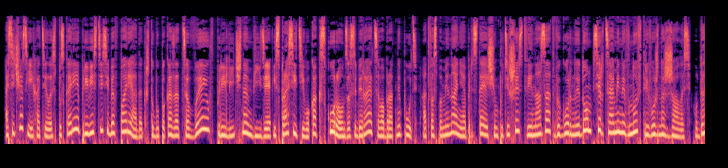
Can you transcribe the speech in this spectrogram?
А сейчас ей хотелось поскорее привести себя в порядок, чтобы показаться Вэю в приличном виде и спросить его, как скоро он засобирается в обратный путь. От воспоминания о предстоящем путешествии назад в игорный дом сердце Амины вновь тревожно сжалось. Удастся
